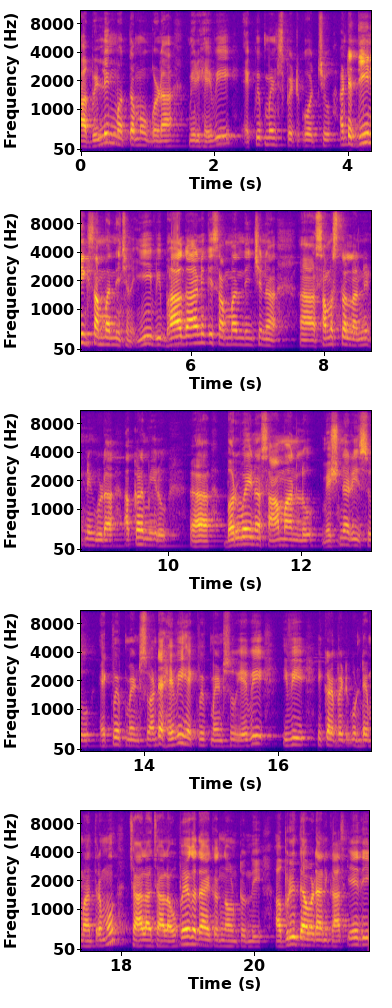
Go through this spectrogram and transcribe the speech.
ఆ బిల్డింగ్ మొత్తము కూడా మీరు హెవీ ఎక్విప్మెంట్స్ పెట్టుకోవచ్చు. అంటే దీనికి సంబంధించిన ఈ విభాగానికి సంబంధించిన సంస్థలన్నింటినీ కూడా అక్కడ మీరు బరువైన సామాన్లు మెషినరీసు ఎక్విప్మెంట్స్ అంటే హెవీ ఎక్విప్మెంట్స్ ఏవి ఇవి ఇక్కడ పెట్టుకుంటే మాత్రము చాలా చాలా ఉపయోగదాయకంగా ఉంటుంది. అభివృద్ధి అవ్వడానికి ఏది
